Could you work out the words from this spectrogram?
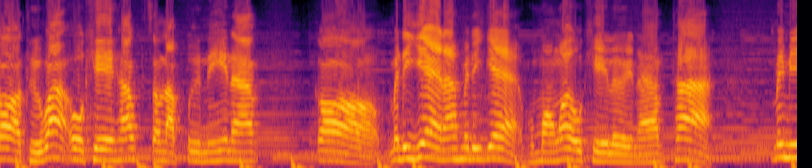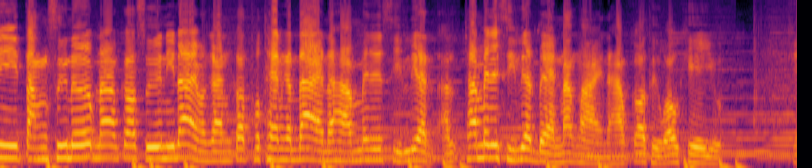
ก็ถือว่าโอเคครับสำหรับปืนนี้นะครับ ก็ไม่ได้แย่นะ ไม่ได้แย่ ผมมองว่าโอเคเลยนะครับ ถ้าไม่มีตังค์ซื้อเนิร์ฟนะก็ซื้อนี้ได้เหมือนกันก็ทดแทนกันได้นะครับ ไม่ได้ซีเรียสอะถ้าไม่ได้ซีเรียสแบรนด์มากมายนะครับ ก็ถือว่าโอเคอยู่โอเค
